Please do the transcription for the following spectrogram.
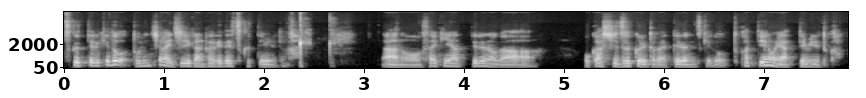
作ってるけど、土日は1時間かけて作ってみるとか。あの、最近やってるのが、お菓子作りとかやってるんですけど、とかっていうのをやってみるとか。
